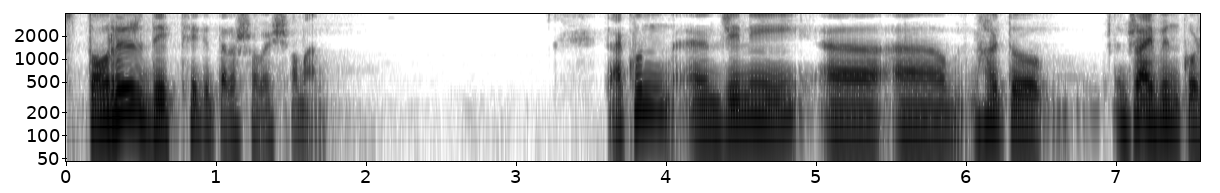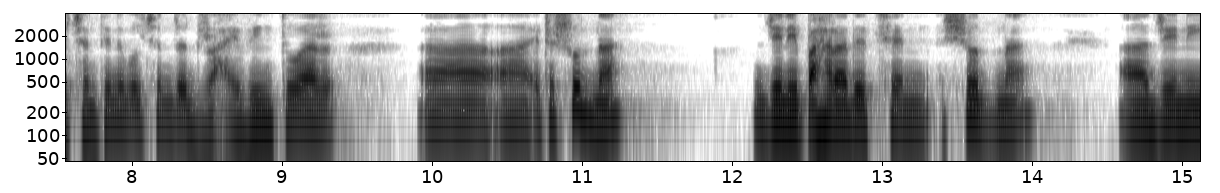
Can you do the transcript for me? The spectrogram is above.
স্তরের দিক থেকে তারা সবাই সমান। এখন যিনি হয়তো ড্রাইভিং করছেন, তিনি বলছেন যে ড্রাইভিং তো আর এটা সুদ না। যিনি পাহারা দিচ্ছেন, সুদ না। যিনি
